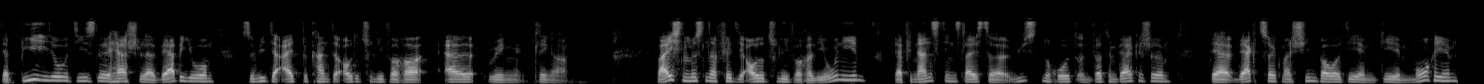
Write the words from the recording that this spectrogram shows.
Der Biodieselhersteller Verbio sowie der altbekannte Autozulieferer L-Ring Klinger. Weichen müssen dafür die Autozulieferer Leoni, der Finanzdienstleister Wüstenrot und Württembergische, der Werkzeugmaschinenbauer DMG Mori,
